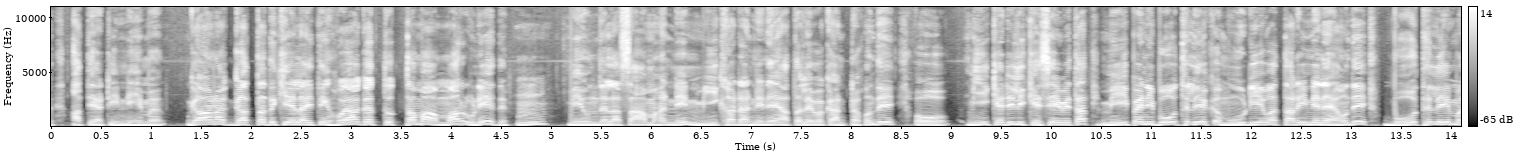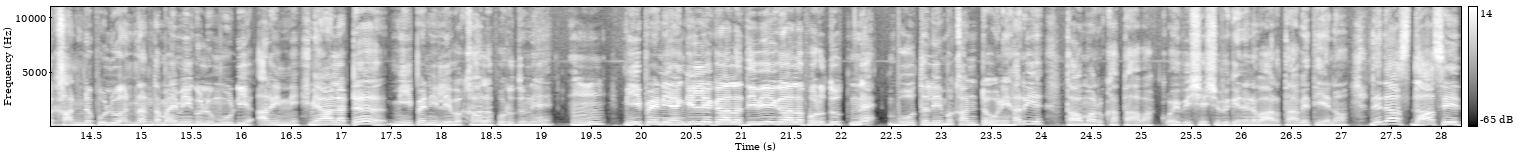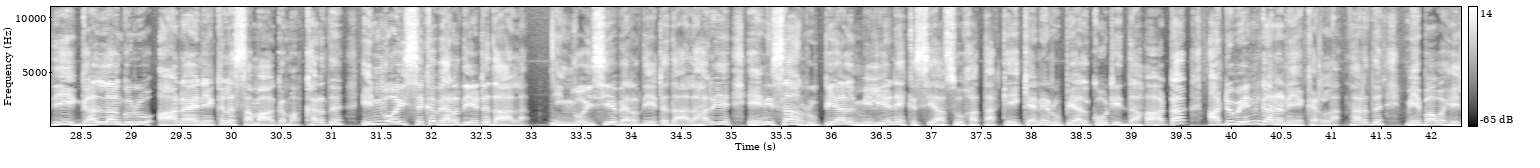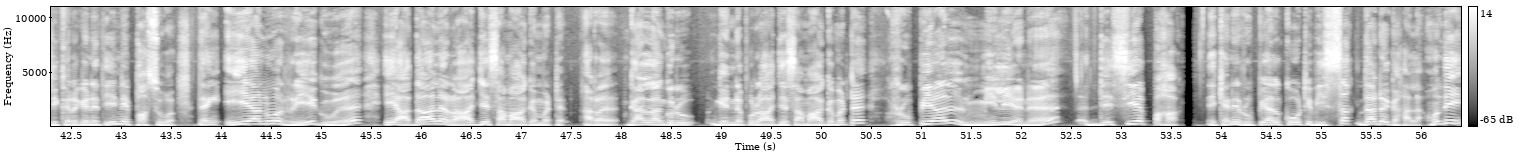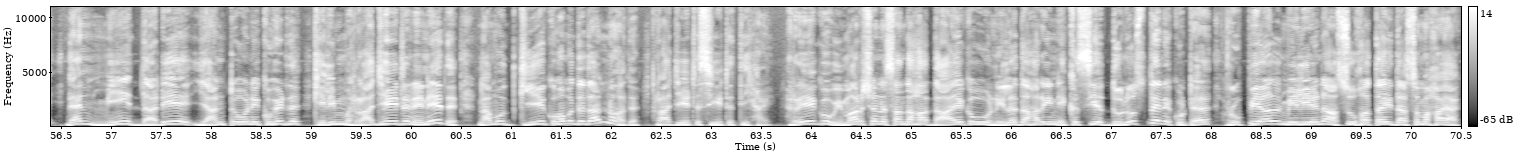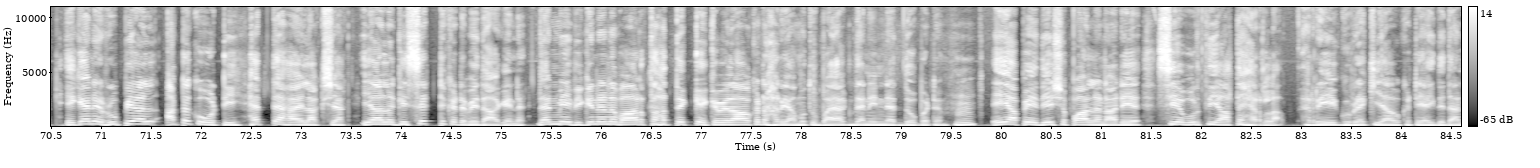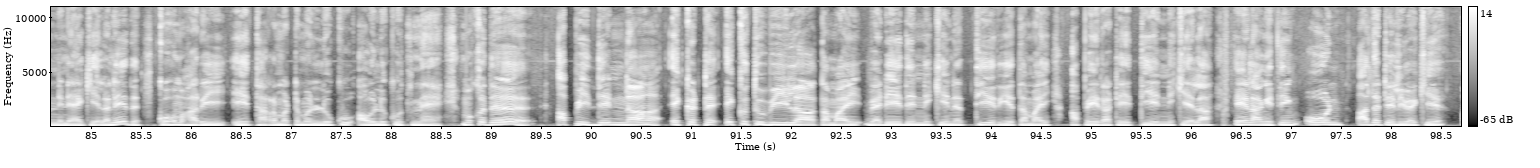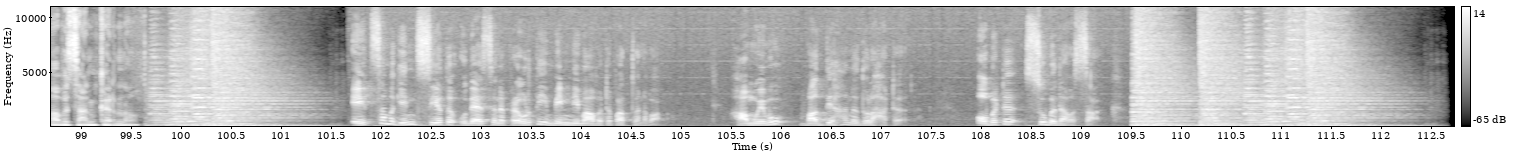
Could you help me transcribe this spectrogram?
අතයටින් එහෙම ගානක් ගත්තද කියලා ඉතින් හොයාගත්තොත් තමා මරු නේද? මේ උන්දලා සාමාන්‍යයෙන් මී කඩන්නේ නෑ අතලෙවකන්ට හොඳේ? ඕ මී කැඩිලි කෙසේ වෙතත් මී පැණි බෝතලයක මූඩියවත් අරින්න නෑ. හොඳේ? බෝතලේම කන්න පුළුවන්න්න තමයි මේගොලු මූඩිය අරින්නේ. මෙයාලට මී පැණි ලෙවකාල පුරුදුනෑ මී පැණි ඇගිල්ල ගාල දිවේ ගාල පුරුදුත් නෑ. බෝතලේම කන්ට ඕනි. හරිය? තවමරු කතාවක්. ඔය විශේෂ විගෙනෙන වාර්තාව තියෙනවා. දෙදස් දාසේදී ගල්ලංගුරු ආනායනය කළ සමාගමක්. කරද ඉන්වොයිස් එක වැරදියට දාලා. ඉන්වොයිසිය වැරදියට දාලා. හරිය ඒ නිසා රුපියල් මිලියන එකසි අසු හතක් ඒ ඇන රුපියල් කෝටි දහටක් අඩුවෙන් ගණනය කරලා. හරද? මේ බව හෙළිකරගෙන තියෙන්නේ පසුව. දැන් ඒ අනුව රේගුව ඒ අදාළ රාජ්‍ය සමාගමට අර ගල් අඟුරු ගෙන්න්නපු රාජ්‍ය සමාගමට රුපියල් මිලියන දෙසිය පහක් එකැන රුපියල් කෝටි විස්සක් දඩ ගහලා. හොඳේ දැන් මේ දඩේ යන්ටෝනෙ කොහෙද කෙලින්ම රජයට නෙනේද නමුත් කිය කොහොමද දන්නවාද රජයට සීට තිහයි. රේගු විමර්ශන සඳහා දායක වූ නිලධහරින් එකසිය දොළොස් දෙනෙකුට රුපියල් මිලියන අසුහතයි දසම හයක්. එකැනෙ රුපියල් අටකෝටි හැත්තැහය ලක්ෂයක් එයාලගේ සෙට්ටකට බෙදාගෙන. දැන් මේ විගෙනන වාර්තහත් එක්ක එක වෙලාවකට හරි අමුතු බයක් දැනින් නැද්දෝබට. ඒ අපේ දේශපාලන නඩය සිය වෘති අත හැරලා. රේගු රැකියාවකට ඇයිද දන්නේ නෑ කියලා නේද. කොහොම හරි ඒ තරමටම ලොකු අවුලකුත් නෑ. මොකද අපි දෙන්න එකට එකතුවීලා තමයි වැඩේ දෙන්න කියන තීරිය තමයි අපේ රටේ තියෙන්නේ කියලා. ඒනං ඉතින් ඕන් අද ටෙලිවැකිය අවසන් කරනවා. ඒත් සමගින් සියත උදෑසන ප්‍රවෘති මින් නිමාවට පත්වනවා. හමුවෙමු මධ්‍යහන දොළහට. ඔබට සුබ දවසක්.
